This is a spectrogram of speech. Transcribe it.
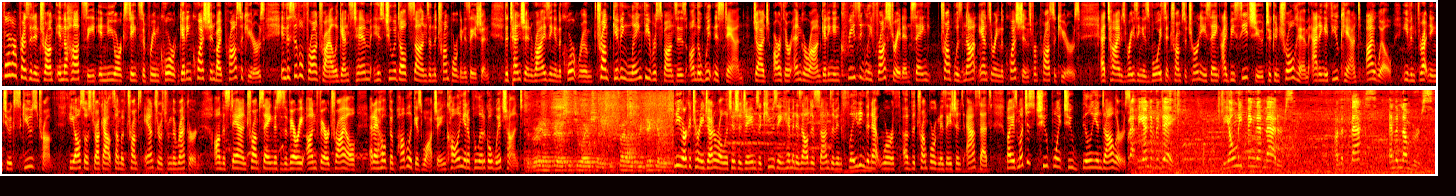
Former President Trump in the hot seat in New York State Supreme Court getting questioned by prosecutors in the civil fraud trial against him, his two adult sons, and the Trump Organization. The tension rising in the courtroom, Trump giving lengthy responses on the witness stand. Judge Arthur Engoron getting increasingly frustrated, saying Trump was not answering the questions from prosecutors. At times, raising his voice at Trump's attorney, saying, I beseech you to control him, adding, If you can't, I will, even threatening to excuse Trump. He also struck out some of Trump's answers from the record. On the stand, Trump saying this is a very unfair trial, and I hope the public is watching, calling it a political witch hunt. It's a very unfair situation. This trial is ridiculous. New York Attorney General Letitia James accusing him and his eldest sons of inflating the net worth of the Trump Organization's assets by as much as $2.2 billion. But at the end of the day, the only thing that matters are the facts and the numbers.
